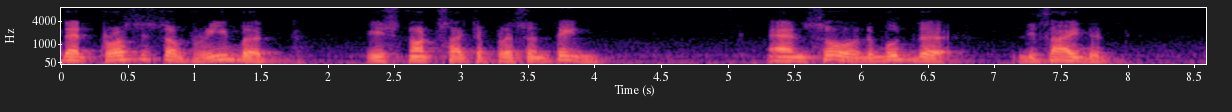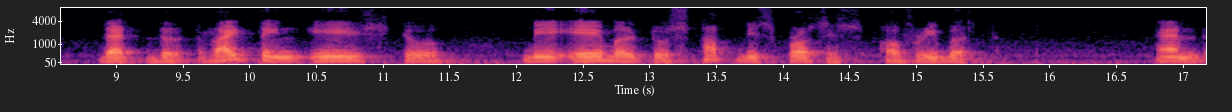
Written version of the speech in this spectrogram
that process of rebirth is not such a pleasant thing. And so the Buddha decided that the right thing is to be able to stop this process of rebirth. And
